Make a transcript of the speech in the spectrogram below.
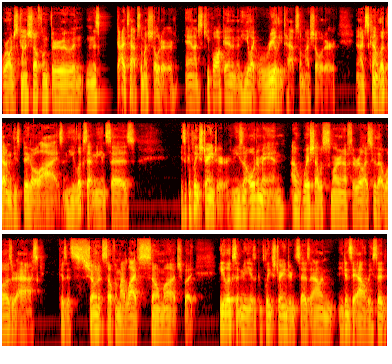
we're all just kind of shuffling through and, and this guy taps on my shoulder and i just keep walking and then he like really taps on my shoulder and i just kind of looked at him with these big old eyes and he looks at me and says he's a complete stranger. He's an older man. I wish I was smart enough to realize who that was or ask because it's shown itself in my life so much. But he looks at me as a complete stranger and says, Alan, he didn't say Alan, but he said,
